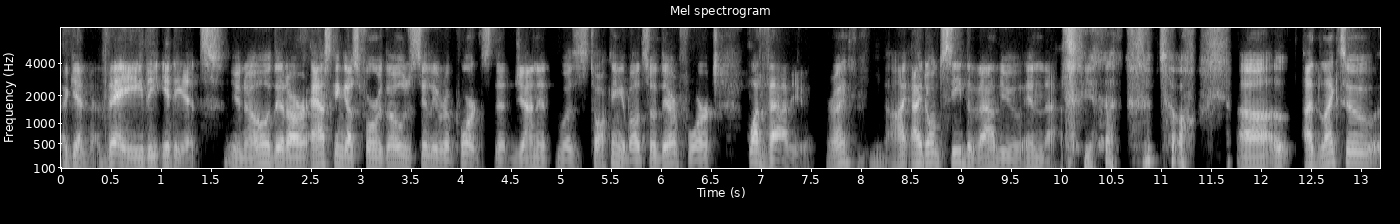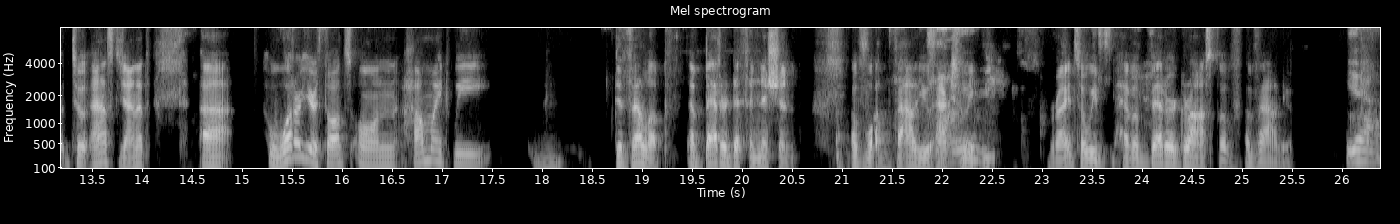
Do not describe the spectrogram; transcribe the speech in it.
again, they, the idiots, you know, that are asking us for those silly reports that Janet was talking about. So therefore, what value, right? I, I don't see the value in that. so uh, I'd like to to ask Janet, uh, what are your thoughts on how might we develop a better definition of what value actually means, right? So we have a better grasp of, of value. Yeah.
